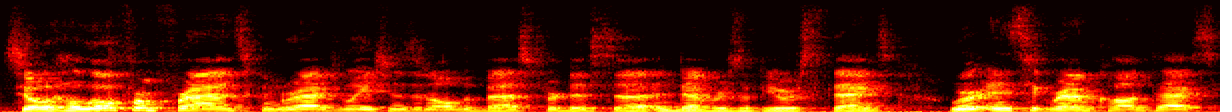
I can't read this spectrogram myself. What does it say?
So hello from France. Congratulations and all the best for this uh, endeavors of yours. Thanks. We're Instagram contacts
